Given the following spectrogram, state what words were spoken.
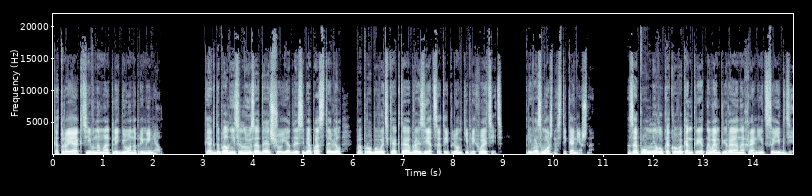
которые активно маг Легиона применял. Как дополнительную задачу я для себя поставил попробовать как-то образец этой пленки прихватить. При возможности, конечно. Запомнил, у какого конкретно вампира она хранится и где.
